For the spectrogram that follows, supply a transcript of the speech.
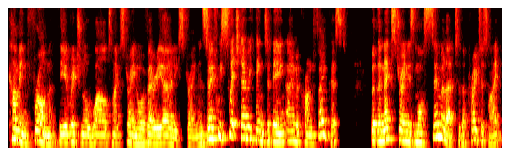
coming from the original wild type strain or a very early strain. And so if we switched everything to being Omicron focused, but the next strain is more similar to the prototype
